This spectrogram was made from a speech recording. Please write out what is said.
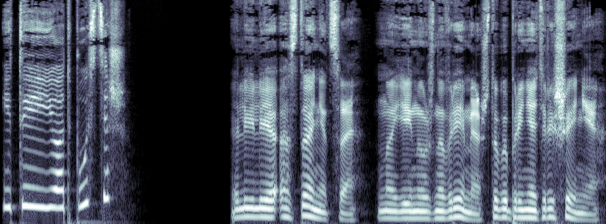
И ты ее отпустишь? Лилия останется, но ей нужно время, чтобы принять решение.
